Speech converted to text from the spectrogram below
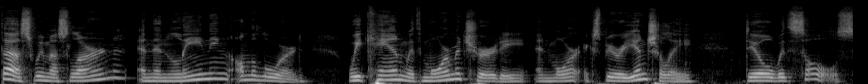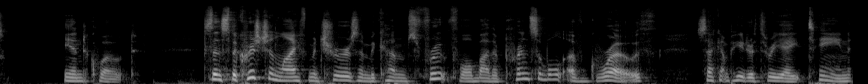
Thus, we must learn, and then leaning on the Lord, we can, with more maturity and more experientially, deal with souls. End quote. Since the Christian life matures and becomes fruitful by the principle of growth, 2 Peter 3:18,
